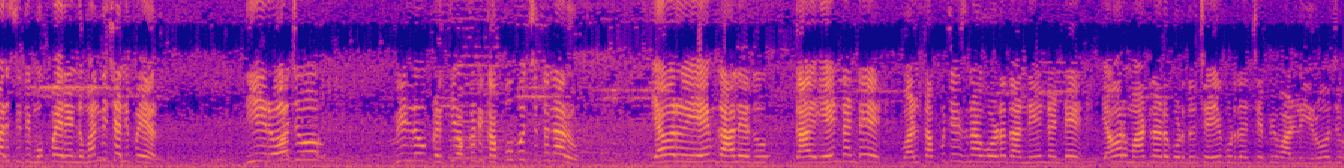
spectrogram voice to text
పరిస్థితి. ముప్పై రెండు మంది చనిపోయారు. ఈ రోజు వీళ్ళు ప్రతి ఒక్కటి కప్పుపుచ్చుతున్నారు ఎవరు ఏం కాలేదు. దా- ఏంటంటే వాళ్ళు తప్పు చేసినా కూడా దాన్ని ఏంటంటే ఎవరు మాట్లాడకూడదు చేయకూడదు అని చెప్పి వాళ్ళు ఈ రోజు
